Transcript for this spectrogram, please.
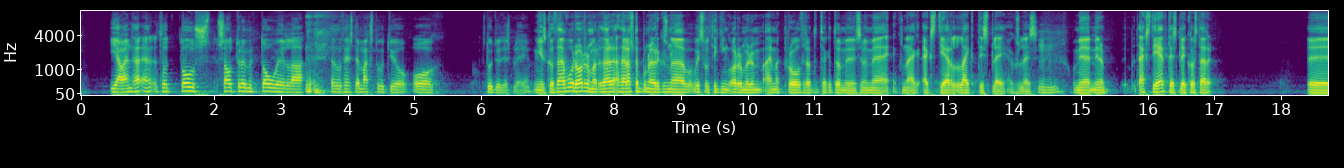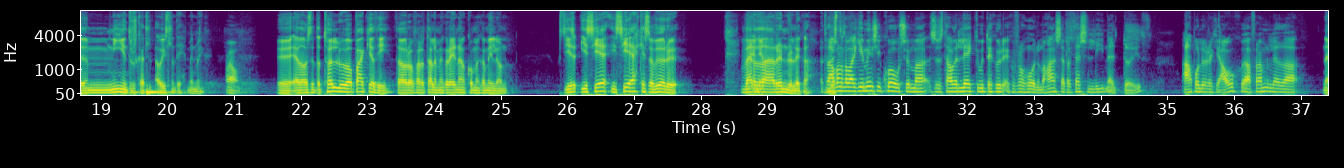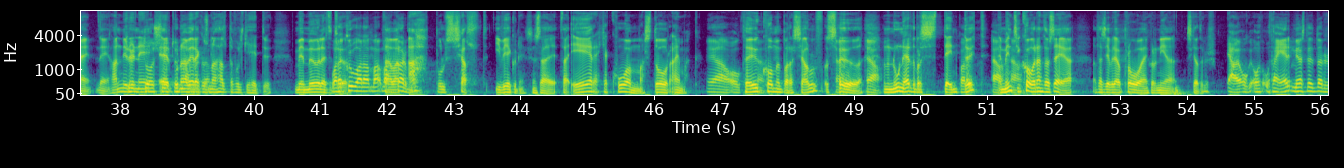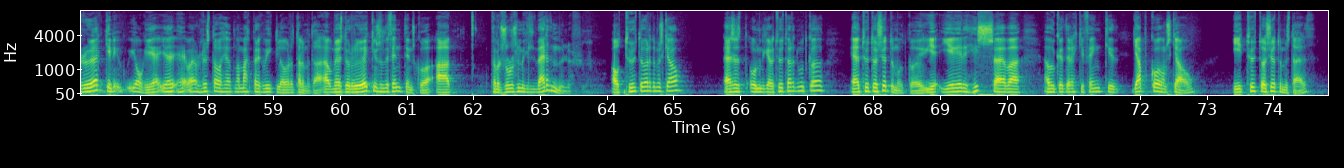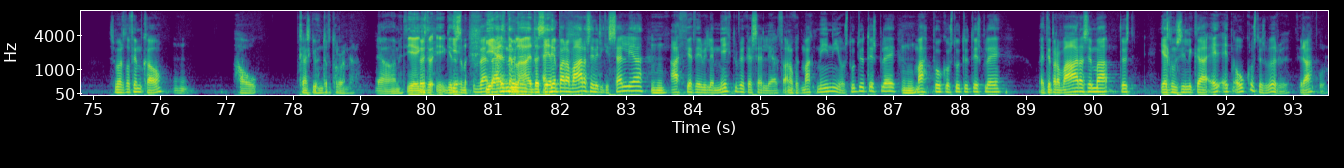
Já, en, það, en þú dóst, sá draumur dóila þegar þú fyrst er Mac Studio og Studio Display Ég, sko, það voru orðrumar, það er, það er alltaf búin að vera eitthvað svona visual thinking orðrumar um iMac Pro 32 tómu sem er með XDR-like display leis Mhm. og mér, mér, XDR display kostar um, 900 skall á Íslandi, minn mig. Já, ef það var að setja tölvu á baki á því þá er að fara að tala um einhver eina koma eitthvað miljón ég, ég, sé, ég sé ekki þess að vöru verða raunveruleika. Það var náttúrulega ekki minn sín kvó sem að það var lekið út einhver, einhver frá honum. Og hann sagði bara þessi lína er döið Apple er ekki áhuga að framleiða Nei, nei, hann í rauninni 27 er búin að vera eitthvað svona að halda fólki heitu með mögulegt Var það- var? Apple sjálft í vikunni sem sagði það er ekki að koma stór iMac Já, og þau komum bara sjálf og sögðu það. já. þannig að núna er þetta bara já, en myndi ég kóður ennþá að segja að það sé verið að prófa einhverja nýja skjátturur Já, og, og, og það er, mér finnst þetta rökin ok, ég, ég hef hlusta á hérna Macberg Víkla og voru að tala um þetta, mér finnst þetta rökin svolítið fyndin, sko, að það var svo rosalega mikil verðmunur á 20 verðum skjá, eða sérst, og myndi gera 20 verðum útgáðu, eða 27 útgáðu, ég, ég er hissa ef að, að þú getur ekki fengið jafn góðan skjá í 27 stærð, sem er þá 5K á kannski 100 dólar meira. Já, ég, held nefnilega þetta sé er bara vara sem þeir vil ekki selja af því að þeir vilja miklu fyrir að selja það er nákvæmt Mac Mini og Studio Display Mhm. MacBook og Studio Display. Þetta er bara vara sem að þú veist, ég held hún sé líka einn, einn ókost þessu vöru fyrir Apple.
